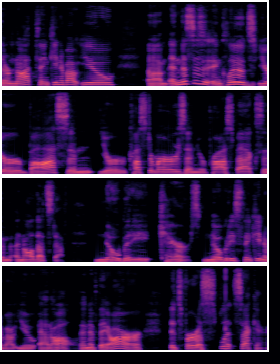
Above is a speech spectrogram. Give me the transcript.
They're not thinking about you. Um, and this is, includes your boss and your customers and your prospects and, and all that stuff. nobody cares. Nobody's thinking about you at all. And if they are, it's for a split second.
